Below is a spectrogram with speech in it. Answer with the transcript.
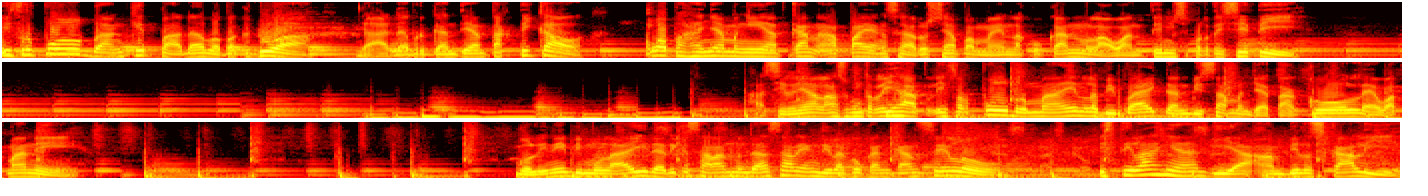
Liverpool bangkit pada babak kedua. Gak ada pergantian taktikal. Klopp hanya mengingatkan apa yang seharusnya pemain lakukan melawan tim seperti City. Hasilnya langsung terlihat Liverpool bermain lebih baik dan bisa mencetak gol lewat Mane. Gol ini dimulai dari kesalahan mendasar yang dilakukan Cancelo. Istilahnya dia ambil sekali.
